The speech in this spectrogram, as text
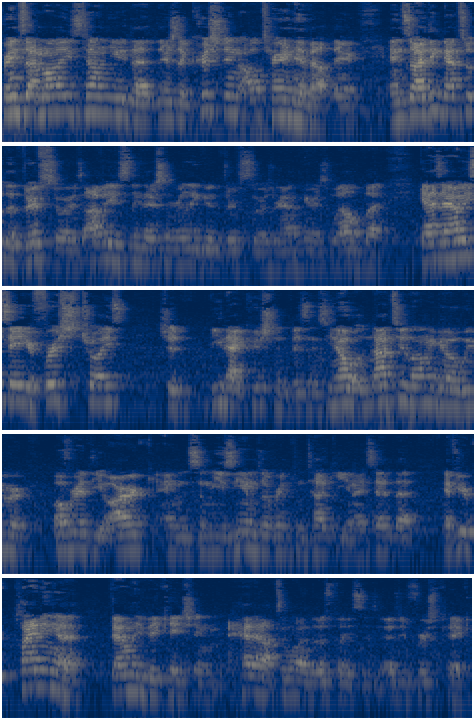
Friends, I'm always telling you that there's a Christian alternative out there. And so I think that's what the thrift store is. Obviously, there's some really good thrift stores around here as well. But guys, I always say your first choice should be that Christian business. You know, not too long ago, we were over at the Ark and some museums over in Kentucky, and I said that if you're planning a family vacation, head out to one of those places as your first pick.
